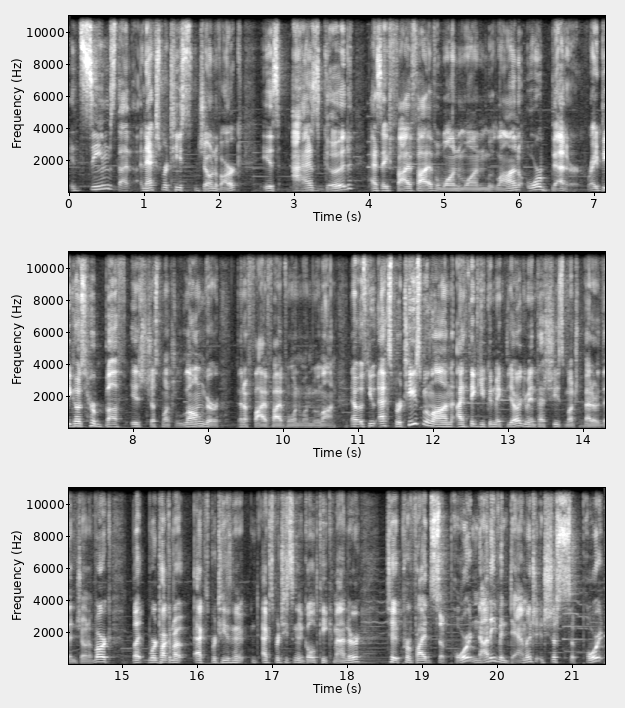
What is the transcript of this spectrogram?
it seems that an expertise Joan of Arc is as good as a 5511 Mulan or better right? Because her buff is just much longer than a 5511 Mulan. Now if you expertise Mulan I think you can make the argument that she's much better than Joan of Arc but we're talking about expertise expertising a gold key commander to provide support not even damage it's just support.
